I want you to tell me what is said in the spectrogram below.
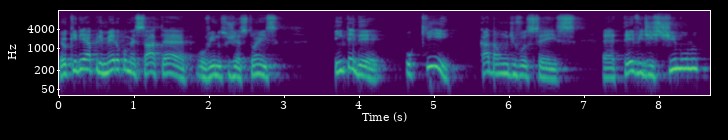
eu queria primeiro começar até ouvindo sugestões, entender o que cada um de vocês eh, teve de estímulo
